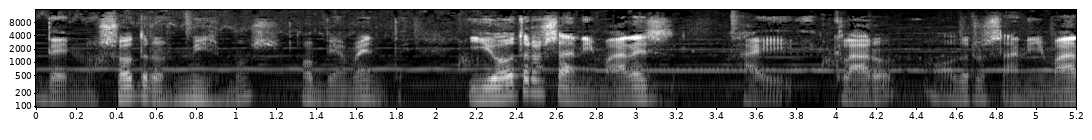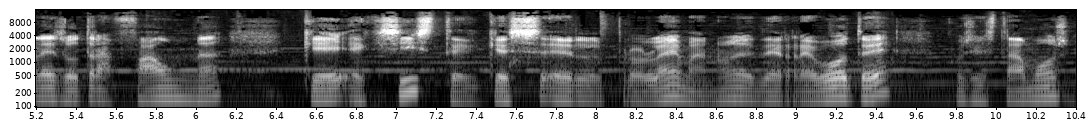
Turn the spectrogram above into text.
De nosotros mismos, obviamente. Y otros animales, hay, claro, otros animales, otra fauna que existe, que es el problema, ¿no? De rebote, pues estamos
